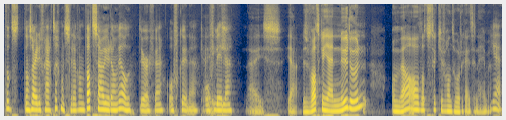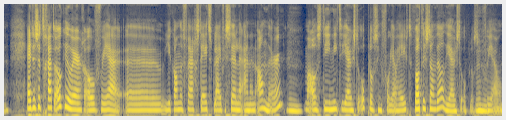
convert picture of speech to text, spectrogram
dat, dan zou je de vraag terug moeten stellen van wat zou je dan wel durven of kunnen of willen? Nice. Ja, dus wat kun jij nu doen om wel al dat stukje verantwoordelijkheid te nemen? Ja, en dus het gaat ook heel erg over, ja, eh, je kan de vraag steeds blijven stellen aan een ander. Hmm. Maar als die niet de juiste oplossing voor jou heeft, wat is dan wel de juiste oplossing Mhm. voor jou?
